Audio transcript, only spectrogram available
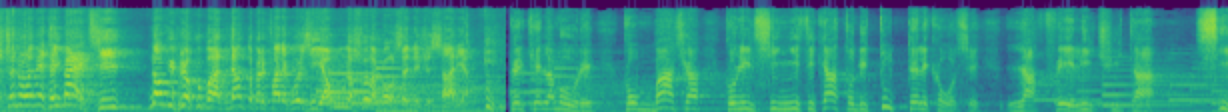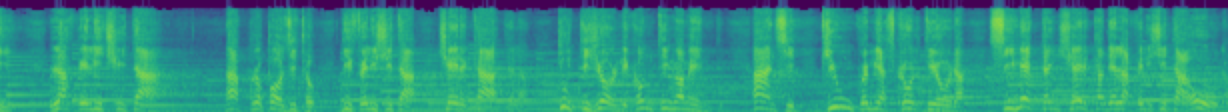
se non avete i mezzi, non vi preoccupate, tanto per fare poesia una sola cosa è necessaria. Tut- Perché l'amore combacia con il significato di tutte le cose, la felicità. Sì, la felicità. A proposito di felicità, cercatela tutti i giorni, continuamente. Anzi, chiunque mi ascolti ora si metta in cerca della felicità ora,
